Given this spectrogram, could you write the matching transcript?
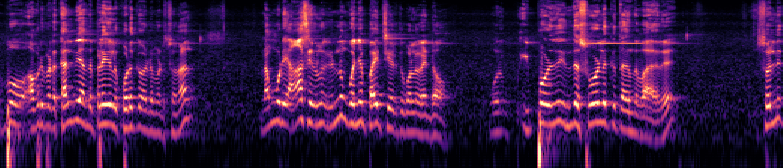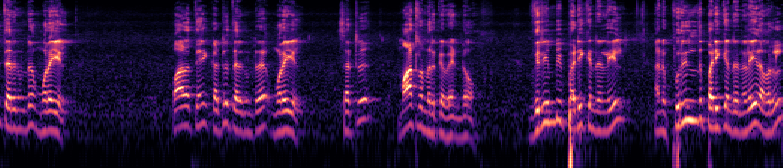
அப்போது அப்படிப்பட்ட கல்வி அந்த பிள்ளைகளுக்கு கொடுக்க வேண்டும் என்று சொன்னால் நம்முடைய ஆசிரியர்களும் இன்னும் கொஞ்சம் பயிற்சி எடுத்துக்கொள்ள வேண்டும். ஒரு இப்பொழுது இந்த சூழலுக்கு தகுந்தவாறு சொல்லித் தருகின்ற முறையில் பாடத்தை கற்றுத் தருகின்ற முறையில் சற்று மாற்றம் இருக்க வேண்டும். விரும்பி படிக்கின்ற நிலையில் அந்த புரிந்து படிக்கின்ற நிலையில் அவர்கள்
